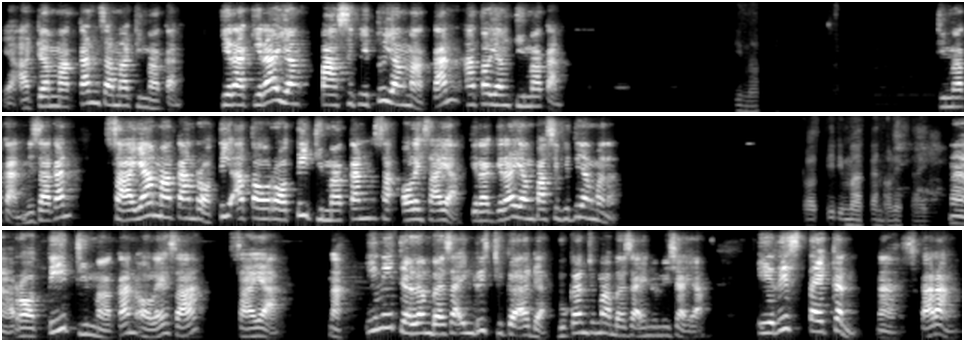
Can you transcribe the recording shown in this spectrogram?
Ya, ada makan sama dimakan. Kira-kira yang pasif itu yang makan atau yang dimakan? Dimakan. Dimakan. Misalkan saya makan roti atau roti dimakan oleh saya. Kira-kira yang pasif itu yang mana? Roti dimakan oleh saya. Nah, roti dimakan oleh sa saya. Nah, ini dalam bahasa Inggris juga ada, bukan cuma bahasa Indonesia ya. Iris taken. Nah, sekarang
